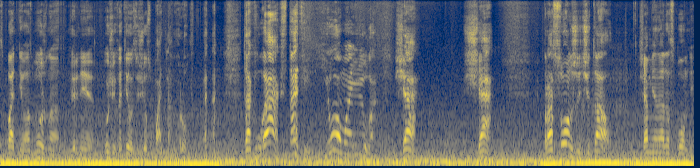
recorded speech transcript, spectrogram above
Спать невозможно. Вернее, очень хотелось еще спать, наоборот. Так, а, кстати, ё-моё, ща, ща, про сон же читал. Сейчас мне надо вспомнить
